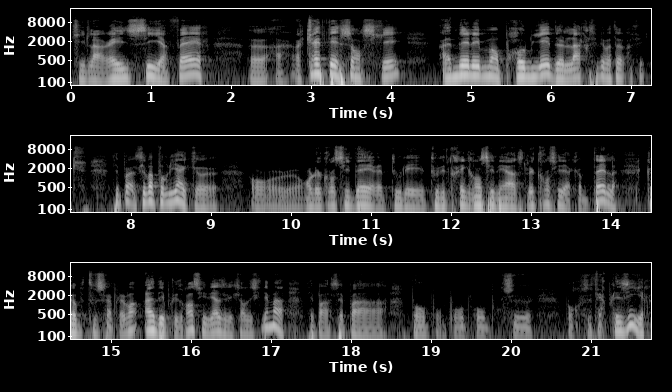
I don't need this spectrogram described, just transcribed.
qu'il a, réussi à faire, euh, à, à un élément premier de l'art cinématographique. C'est pas, pas pour rien que on, le considère, et tous les, tous les très grands cinéastes le considèrent comme tel, comme tout simplement un des plus grands cinéastes de l'histoire du cinéma. C'est pas, pas pour, pour, pour, pour, se, pour se faire plaisir.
